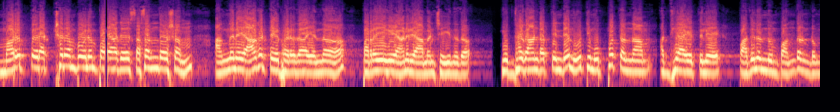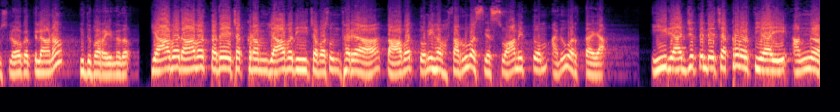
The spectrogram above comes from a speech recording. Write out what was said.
മറുത്തൊരക്ഷരം പോലും പറയാതെ സസന്തോഷം അങ്ങനെയാകട്ടെ ഭരത എന്ന് പറയുകയാണ് രാമൻ ചെയ്യുന്നത്. യുദ്ധകാന്ഡത്തിന്റെ നൂറ്റി മുപ്പത്തൊന്നാം അധ്യായത്തിലെ പതിനൊന്നും പന്ത്രണ്ടും ശ്ലോകത്തിലാണ് ഇത് പറയുന്നത്. യാവതാവത്തതേ ചക്രം യാവതീച്ച വസുന്ധര താവത്വമിഹ സർവസ്യ സ്വാമിത്വം അനുവർത്തയ. ഈ രാജ്യത്തിന്റെ ചക്രവർത്തിയായി അങ്ങ്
